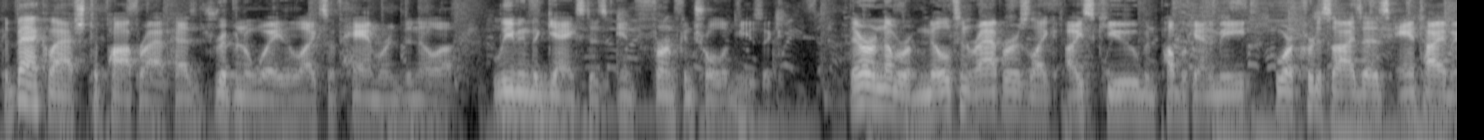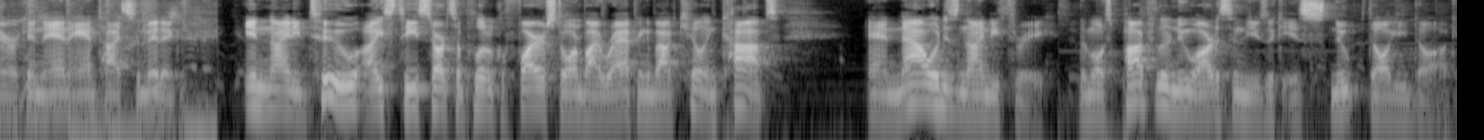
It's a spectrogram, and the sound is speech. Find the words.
The backlash to pop rap has driven away the likes of Hammer and Vanilla, leaving the gangsters in firm control of music. There are a number of militant rappers like Ice Cube and Public Enemy who are criticized as anti American and anti Semitic. In 92, Ice T starts a political firestorm by rapping about killing cops, and now it is 93. The most popular new artist in music is Snoop Doggy Dogg.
